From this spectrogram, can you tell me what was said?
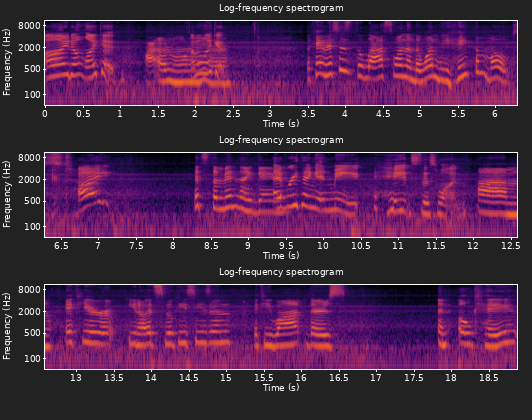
I don't like it. I don't, know. I don't like it. Okay, this is the last one and the one we hate the most. I It's the midnight game. everything in me hates this one. Um, if you're, you know, it's spooky season. If you want, there's an okay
